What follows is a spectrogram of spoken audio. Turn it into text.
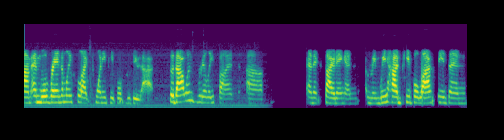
Um, and we'll randomly select 20 people to do that. So that one's really fun um, and exciting. And I mean, we had people last season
